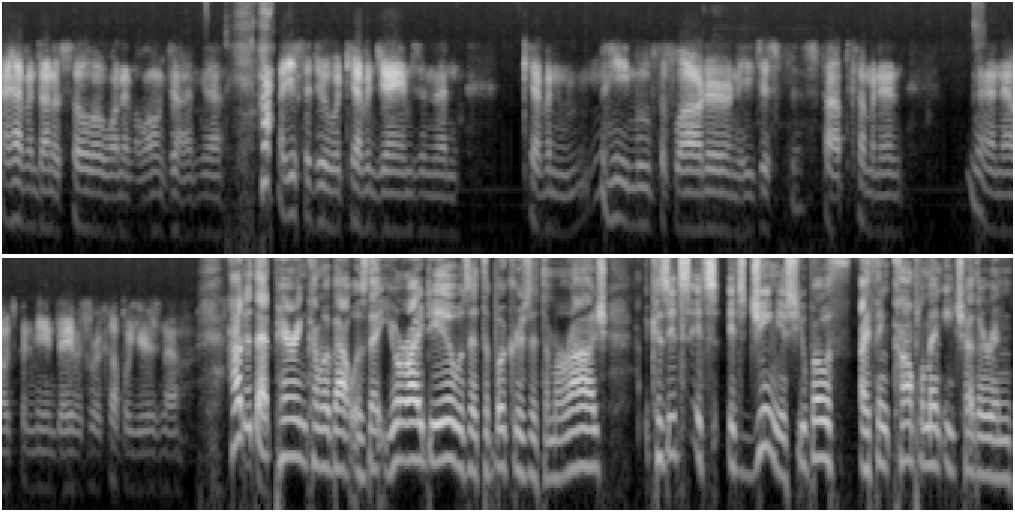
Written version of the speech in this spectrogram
I haven't done a solo one in a long time. Yeah, How- I used to do it with Kevin James, and then Kevin he moved to Florida, and he just stopped coming in. And now it's been me and David for a couple of years now. How did that pairing come about? Was that your idea? Was that the Bookers at the Mirage? Because it's it's it's genius. You both, I think, complement each other in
